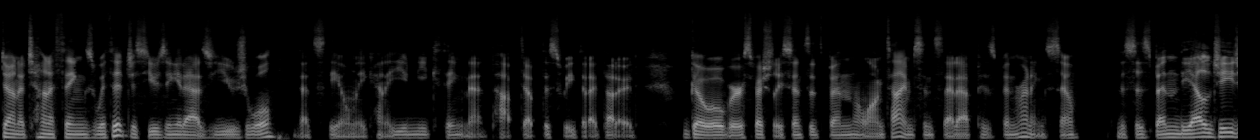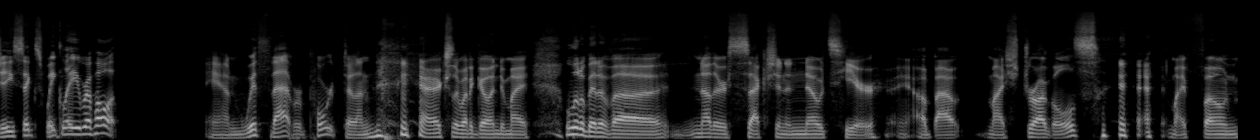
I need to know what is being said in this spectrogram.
done a ton of things with it, just using it as usual. That's the only kind of unique thing that popped up this week that I thought I'd go over, especially since it's been a long time since that app has been running. So this has been the LG G6 Weekly Report. And with that report done, I actually want to go into my little bit of a, another section and notes here eh, about my struggles, my phone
